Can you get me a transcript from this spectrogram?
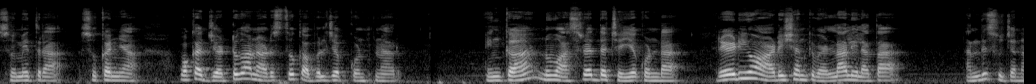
సుమిత్ర సుకన్య ఒక జట్టుగా నడుస్తూ కబుర్లు చెప్పుకుంటున్నారు. ఇంకా నువ్వు అశ్రద్ధ చెయ్యకుండా రేడియో ఆడిషన్కి వెళ్ళాలి లత అంది సుజన.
